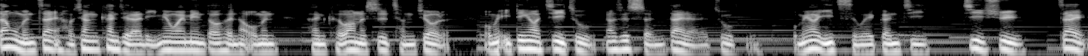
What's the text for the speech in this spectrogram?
当我们在好像看起来里面外面都很好，我们很渴望的事成就了，我们一定要记住，那是神带来的祝福。我们要以此为根基，继续在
